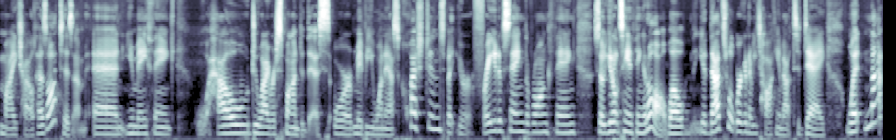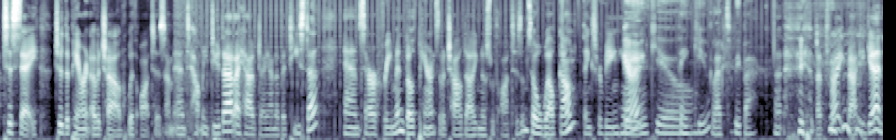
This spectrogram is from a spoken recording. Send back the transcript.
my child has autism. And you may think, how do I respond to this? Or maybe you want to ask questions, but you're afraid of saying the wrong thing. So you don't say anything at all. Well, yeah, that's what we're going to be talking about today. What not to say to the parent of a child with autism. And to help me do that, I have Diana Batista and Sarah Freeman, both parents of a child diagnosed with autism. So welcome. Thanks for being here. Thank you. Thank you. Glad to be back. That's right, back again.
